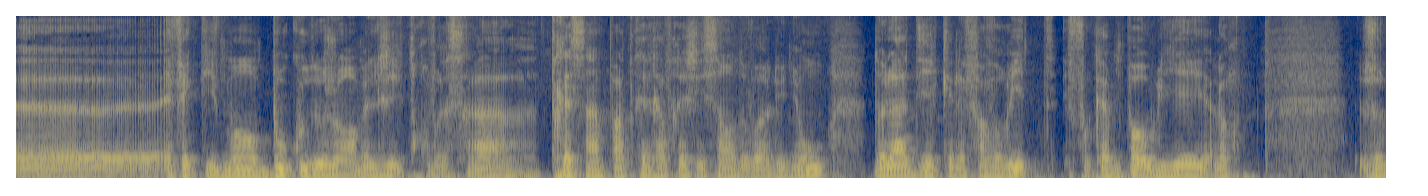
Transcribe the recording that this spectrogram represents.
euh, effectivement, beaucoup de gens en Belgique trouveraient ça très sympa, très rafraîchissant de voir l'Union. De là dire qu'elle est favorite, il faut quand même pas oublier. Alors, je ne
